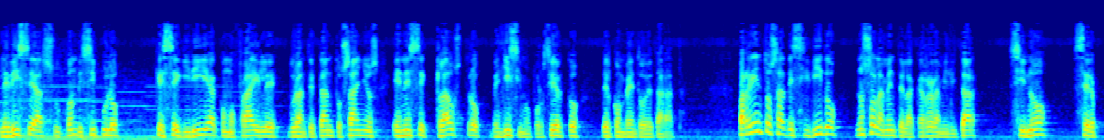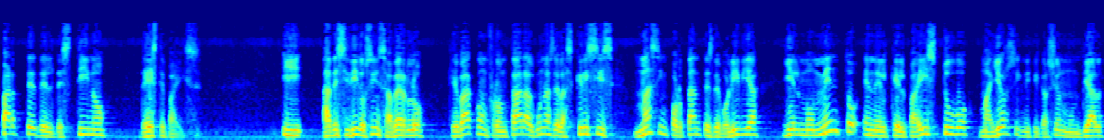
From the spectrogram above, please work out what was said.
Le dice a su condiscípulo que seguiría como fraile durante tantos años en ese claustro, bellísimo por cierto, del convento de Tarata. Barrientos ha decidido no solamente la carrera militar, sino ser parte del destino de este país. Y ha decidido sin saberlo que va a confrontar algunas de las crisis más importantes de Bolivia y el momento en el que el país tuvo mayor significación mundial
